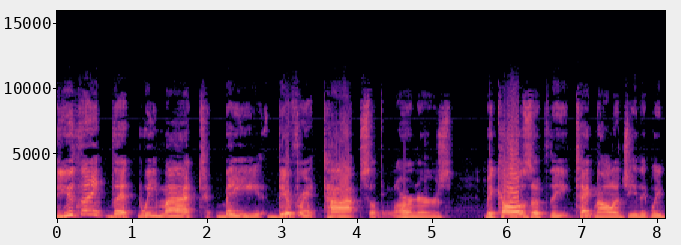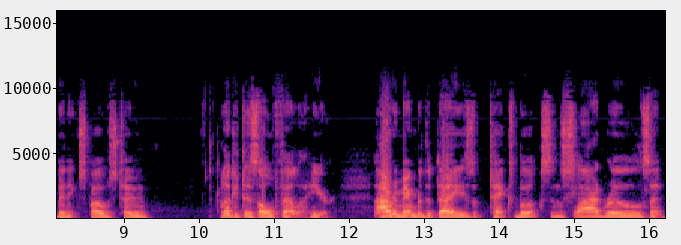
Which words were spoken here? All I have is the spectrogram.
Do you think that we might be different types of learners because of the technology that we've been exposed to? Look at this old fella here. I remember the days of textbooks and slide rules, and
